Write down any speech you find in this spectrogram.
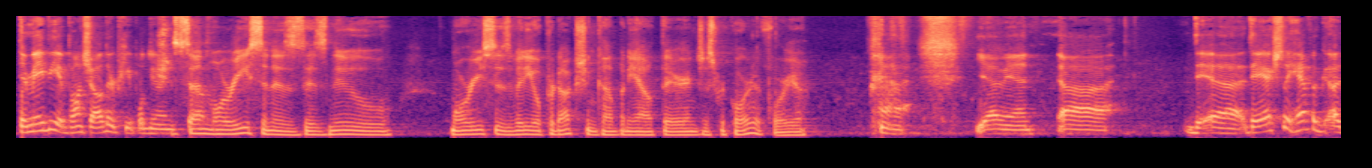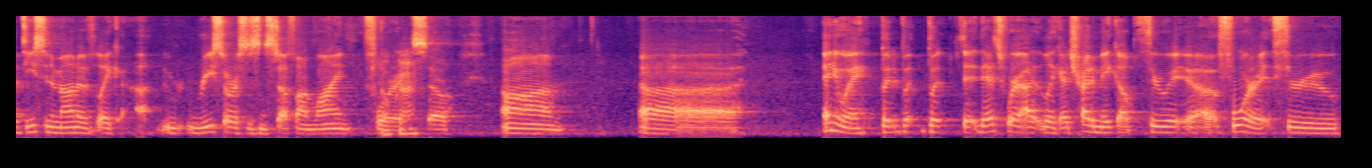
There may be a bunch of other people doing stuff. Send Maurice and his his new Maurice's video production company out there and just record it for you. yeah, man. Uh, they, uh, they actually have a, a decent amount of like uh, resources and stuff online for Okay. it. So, um, uh, anyway, but but but th- that's where I like I try to make up through it uh, for it through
